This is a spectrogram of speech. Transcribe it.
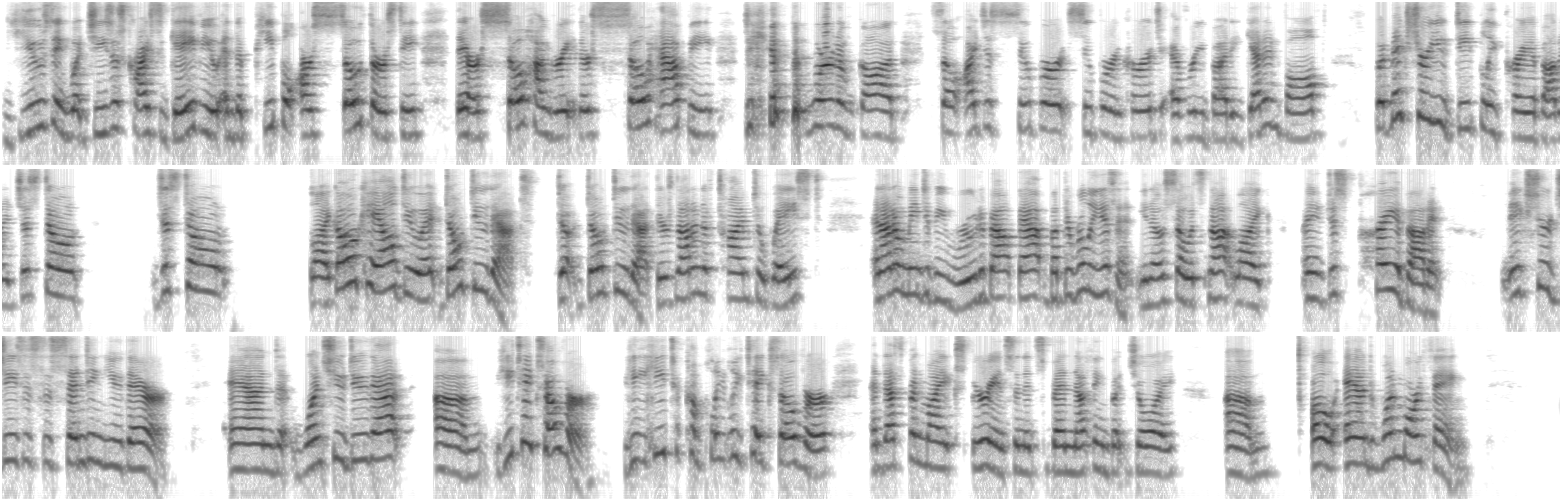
using what Jesus Christ gave you. And the people are so thirsty. They are so hungry. They're so happy to get the word of God. So I just super, super encourage everybody get involved, but make sure you deeply pray about it. Just don't, just don't like oh, okay i'll do it don't do that don't, don't do that there's not enough time to waste and i don't mean to be rude about that but there really isn't you know so it's not like i mean just pray about it. Make sure jesus is sending you there. And once you do that um he takes over. He he t- completely takes over. And that's been my experience and it's been nothing but joy. Um oh and one more thing.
